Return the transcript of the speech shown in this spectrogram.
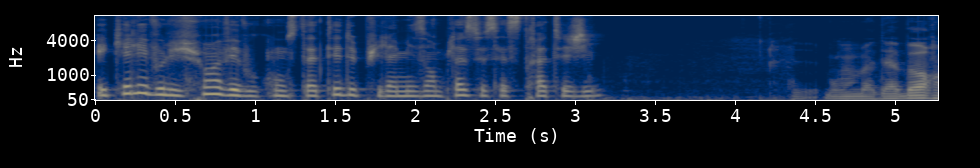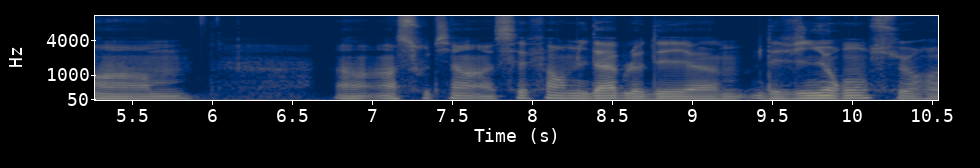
Et quelle évolution avez-vous constaté depuis la mise en place de cette stratégie? Bon, bah D'abord, un, un, soutien assez formidable des, des vignerons sur,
